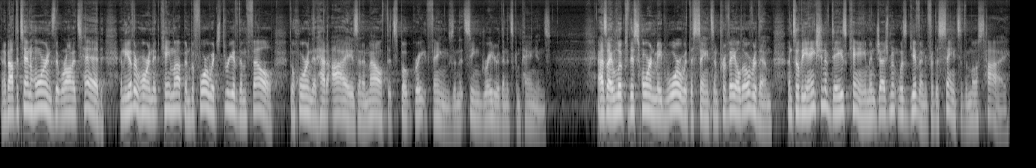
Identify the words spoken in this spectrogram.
and about the ten horns that were on its head, and the other horn that came up, and before which three of them fell, the horn that had eyes and a mouth that spoke great things and that seemed greater than its companions. As I looked, this horn made war with the saints and prevailed over them until the Ancient of Days came and judgment was given for the saints of the Most High.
